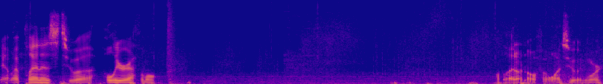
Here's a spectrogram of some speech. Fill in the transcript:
Yeah, my plan is to uh, Holy Wrath Although I don't know if I want to anymore.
